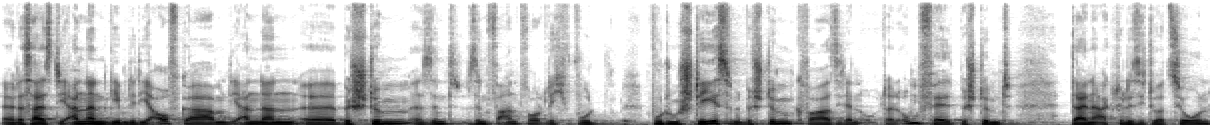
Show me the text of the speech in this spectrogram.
äh, das heißt, die anderen geben dir die Aufgaben, die anderen äh, bestimmen, sind, sind verantwortlich, wo, wo du stehst und bestimmen quasi, dein, dein Umfeld bestimmt deine aktuelle Situation.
